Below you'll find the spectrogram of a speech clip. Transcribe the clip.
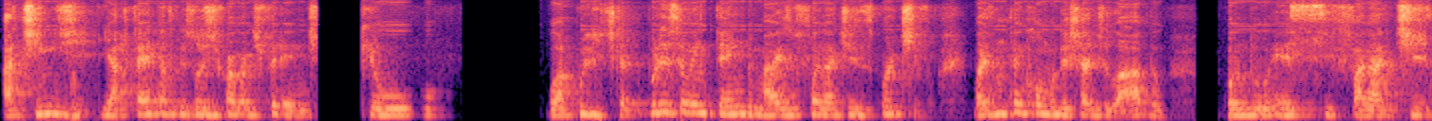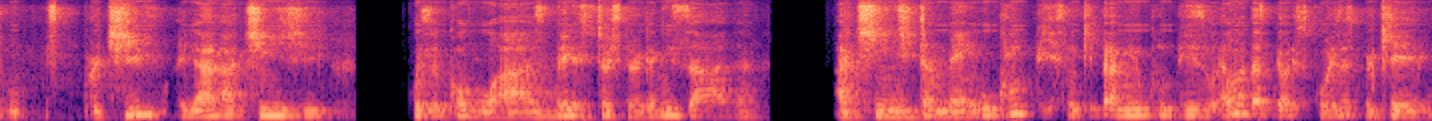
atinge e afeta as pessoas de forma diferente que o, o, a política. Por isso eu entendo mais o fanatismo esportivo. Mas não tem como deixar de lado quando esse fanatismo esportivo ele atinge coisa como as brigas de torcida organizada, atinge também o clubismo, que para mim o clubismo é uma das piores coisas, porque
